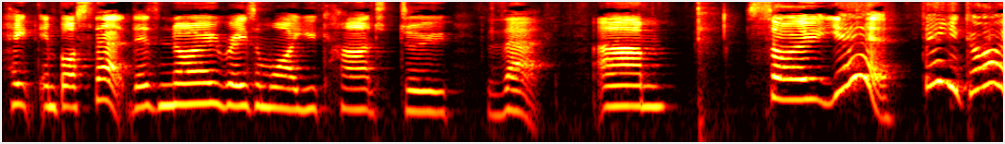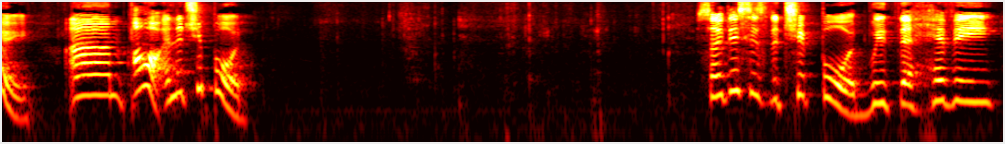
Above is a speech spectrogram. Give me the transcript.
heat emboss that. There's no reason why you can't do that. Um, so yeah, there you go. Um, oh, and the chipboard. So this is the chipboard with the heavy,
